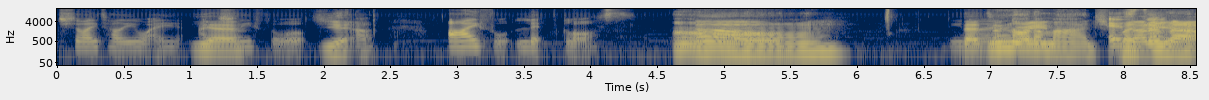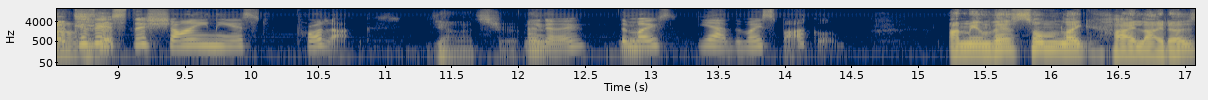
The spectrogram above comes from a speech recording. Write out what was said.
shall I tell you what I Yeah. actually thought? Yeah. I thought lip gloss. Oh. You That's know? Not a match, It's Not a match. because it's the shiniest product. Yeah, that's true. You And- know, the yeah. most yeah, the most sparkle. I mean, there's some like highlighters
